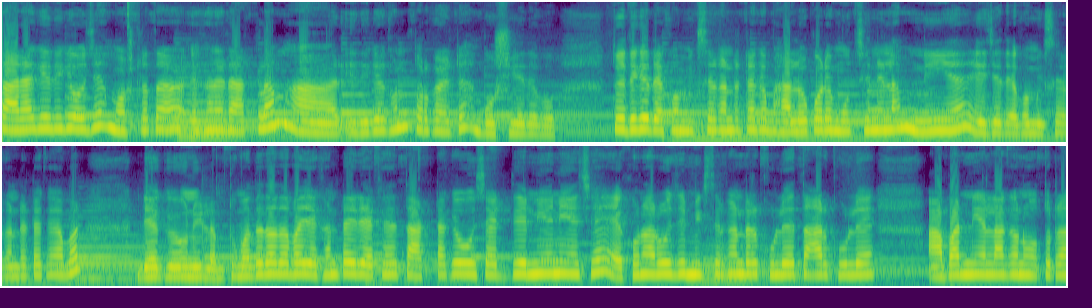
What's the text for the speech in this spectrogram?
তার আগে এদিকে ওই যে মশলাটা এখানে রাখলাম, আর এদিকে এখন তরকারিটা বসিয়ে দেবো। তো এদিকে দেখো মিক্সার গ্রাইন্ডারটাকে ভালো করে মুছে নিলাম, নিয়ে এই যে দেখো মিক্সার গ্রাইন্ডারটাকে আবার ডেকেও নিলাম। তোমাদের দাদাভাই এখানটাই রেখে তারটাকে ওই সাইড দিয়ে নিয়ে নিয়েছে। এখন আর ওই যে মিক্সার গ্রাইন্ডার খুলে তার খুলে আবার নিয়ে লাগানো অতটা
